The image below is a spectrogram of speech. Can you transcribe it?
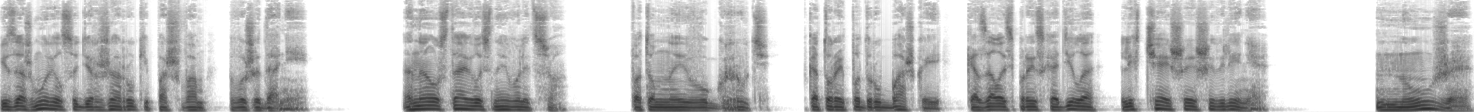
и зажмурился, держа руки по швам в ожидании. Она уставилась на его лицо потом на его грудь, в которой под рубашкой, казалось, происходило легчайшее шевеление. «Ну же!»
